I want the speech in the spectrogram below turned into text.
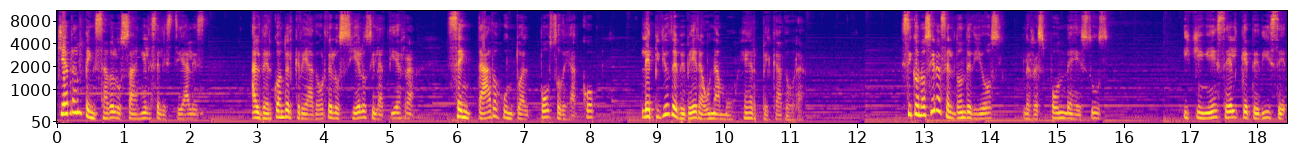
¿Qué habrán pensado los ángeles celestiales al ver cuando el Creador de los cielos y la tierra, sentado junto al pozo de Jacob, le pidió de beber a una mujer pecadora? Si conocieras el don de Dios, le responde Jesús, ¿Y quién es el que te dice,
